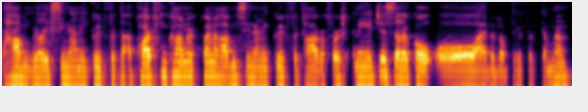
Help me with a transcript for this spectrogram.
haven't really seen any good photo apart from Connor Quinn. I haven't seen any good photographers in ages that I go, oh, I would love to put them him.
